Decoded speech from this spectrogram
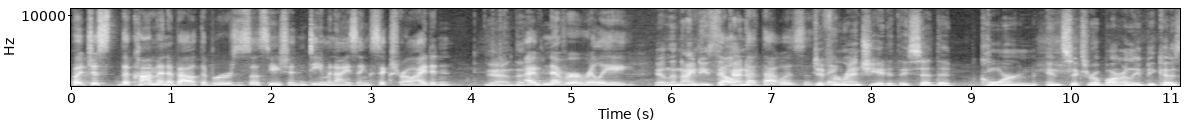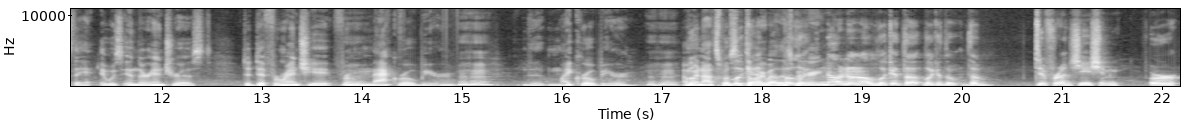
But just the comment about the Brewers Association demonizing six row, I didn't. Yeah, that- I've never really. Yeah, in the 90s, they kind that of that was a thing. differentiated. They said that corn and six row barley because they it was in their interest to differentiate from Mm. macro beer, Mhm. The micro beer. Mhm. Am I not supposed to talk at- about this, but look- no, no, no. Look at the look at the the differentiation or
